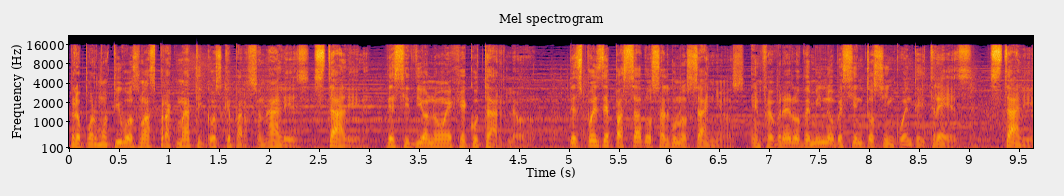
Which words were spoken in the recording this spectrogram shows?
pero por motivos más pragmáticos que personales, Stalin decidió no ejecutarlo. Después de pasados algunos años, en febrero de 1953, Stalin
